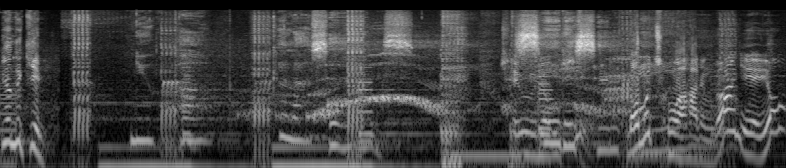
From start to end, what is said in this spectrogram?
이런 느낌. 최은영 씨 너무 좋아하는 거 아니에요?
